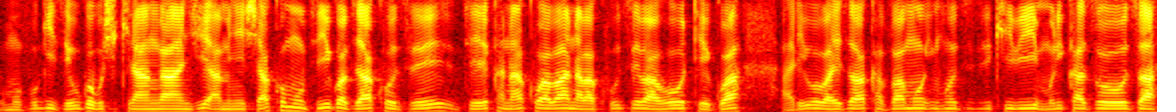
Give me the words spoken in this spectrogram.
umuvugizi w'ubwo bushikiranganje amenyesha ko mu vyigwa vyakoze vyerekana ko abana bakuze bahoterwa aribo baheza bakavamo inkozi z'ikibi muri kazoza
